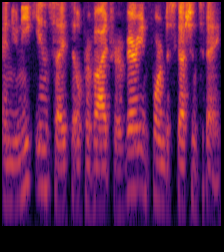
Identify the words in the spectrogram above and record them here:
and unique insights that will provide for a very informed discussion today.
